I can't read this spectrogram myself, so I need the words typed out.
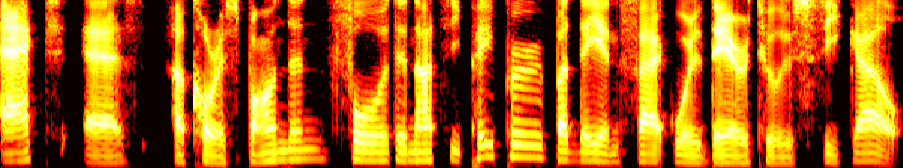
act as a correspondent for the Nazi paper, but they in fact were there to seek out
